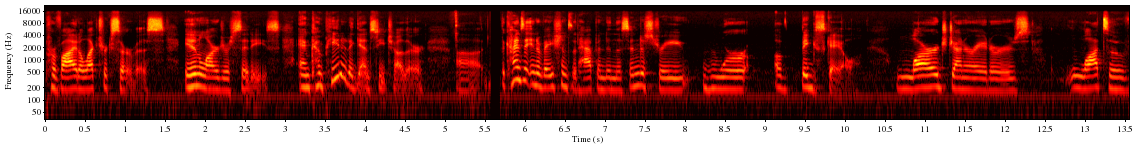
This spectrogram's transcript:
provide electric service in larger cities and competed against each other. Uh, the kinds of innovations that happened in this industry were of big scale. Large generators, lots of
